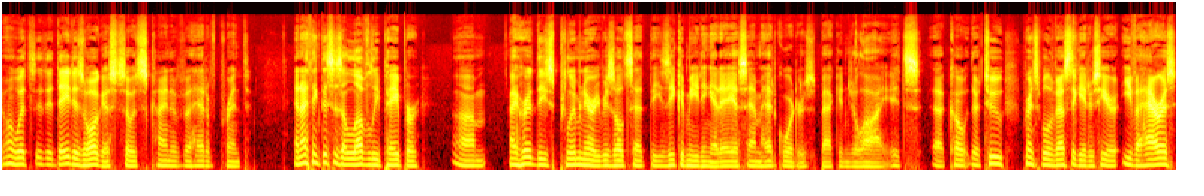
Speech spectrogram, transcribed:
oh, what's the date is August, so it's kind of ahead of print. And I think this is a lovely paper. Um, I heard these preliminary results at the Zika meeting at ASM headquarters back in July. It's uh, co- there are two principal investigators here, Eva Harris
